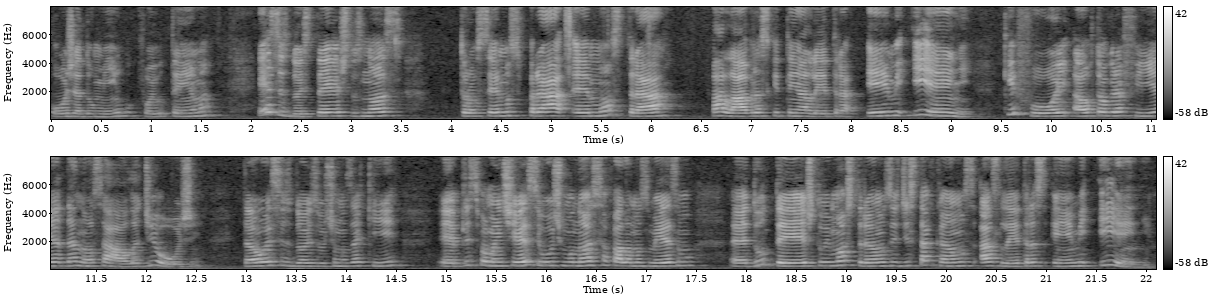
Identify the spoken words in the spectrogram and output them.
hoje é domingo, foi o tema. Esses dois textos nós trouxemos para é, mostrar palavras que têm a letra M e N, que foi a ortografia da nossa aula de hoje. Então, esses dois últimos aqui, é, principalmente esse último, nós só falamos mesmo é, do texto e mostramos e destacamos as letras M e N.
